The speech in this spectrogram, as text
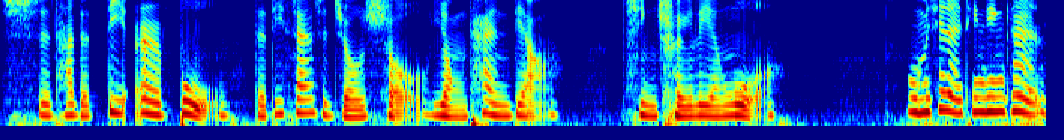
是它的第二部的第三十九首咏叹调，请垂怜我。我们先来听听看。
